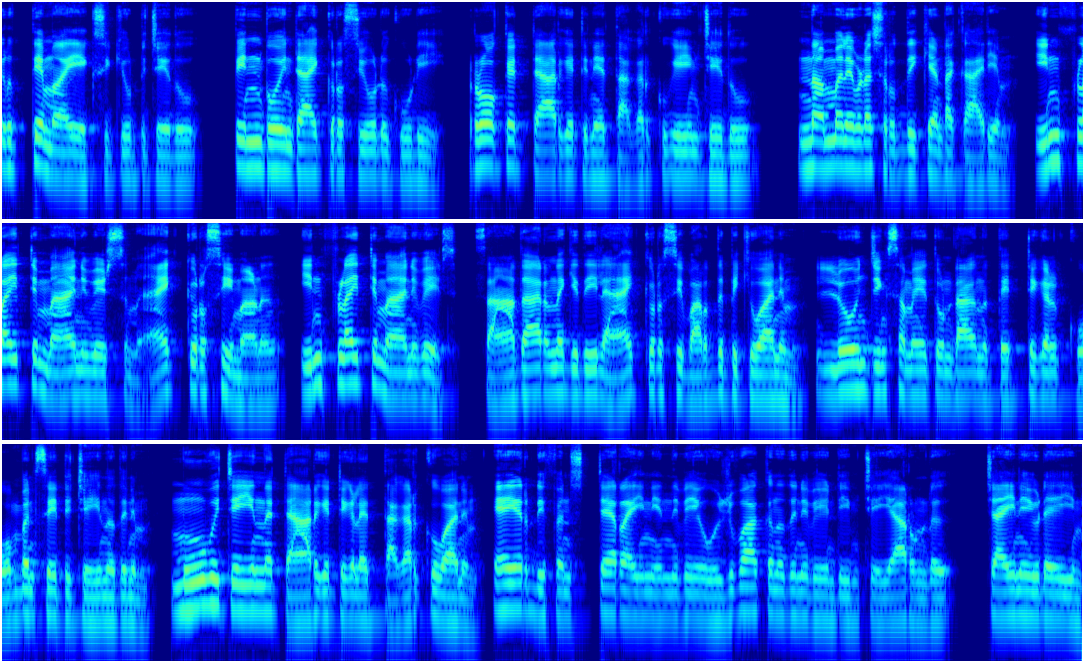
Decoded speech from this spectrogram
കൃത്യമായി എക്സിക്യൂട്ട് ചെയ്തു. പിൻ പോയിന്റ് ആക്യുറസിയോടുകൂടി റോക്കറ്റ് ടാർഗറ്റിനെ തകർക്കുകയും ചെയ്തു. നമ്മളിവിടെ ശ്രദ്ധിക്കേണ്ട കാര്യം ഇൻഫ്ലൈറ്റ് മാനുവേഴ്സും ആക്യുറസിയുമാണ് ഇൻഫ്ലൈറ്റ് മാനുവേഴ്സ് സാധാരണഗതിയിൽ ആക്യുറസി വർദ്ധിപ്പിക്കുവാനും ലോഞ്ചിങ് സമയത്തുണ്ടാകുന്ന തെറ്റുകൾ കോമ്പൻസേറ്റ് ചെയ്യുന്നതിനും മൂവ് ചെയ്യുന്ന ടാർഗറ്റുകളെ തകർക്കുവാനും എയർ ഡിഫൻസ് ടെറൈൻ എന്നിവയെ ഒഴിവാക്കുന്നതിനു വേണ്ടിയും ചെയ്യാറുണ്ട്. ചൈനയുടെയും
